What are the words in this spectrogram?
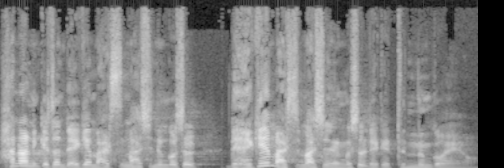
하나님께서 내게 말씀하시는 것을 내게 말씀하시는 것을 내게 듣는 거예요.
